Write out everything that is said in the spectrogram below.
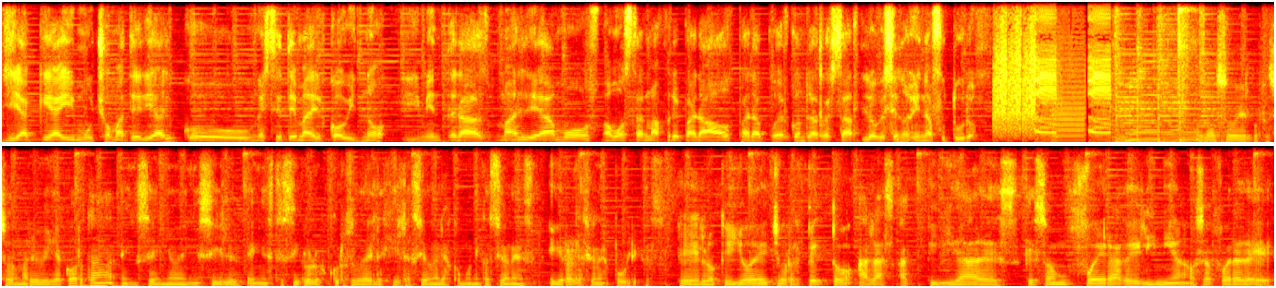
ya que hay mucho material con este tema del COVID, ¿no? Y mientras más leamos, vamos a estar más preparados para poder contrarrestar lo que se nos viene a futuro. Hola, soy el profesor Mario Villacorta, enseño en ISIL en este ciclo los cursos de legislación en las comunicaciones y relaciones públicas. Eh, lo que yo he hecho respecto a las actividades que son fuera de línea, o sea, fuera de,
